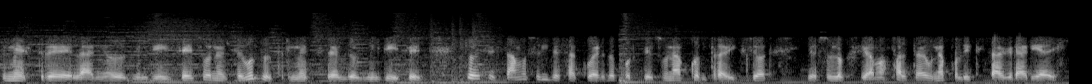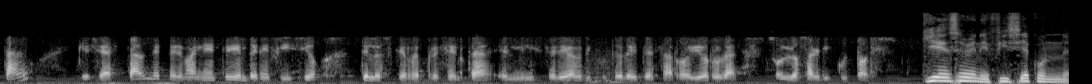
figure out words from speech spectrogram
trimestre del año 2016 o en el segundo trimestre del 2016. Entonces estamos en desacuerdo porque es una contradicción y eso es lo que se llama falta de una política agraria de Estado que sea estable, permanente y en beneficio de los que representa el Ministerio de Agricultura y Desarrollo Rural, son los agricultores. ¿Quién se beneficia con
